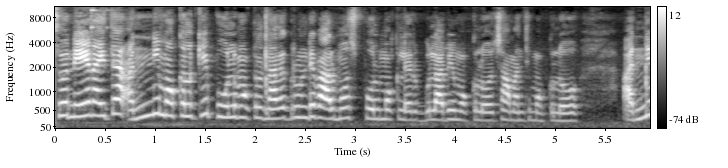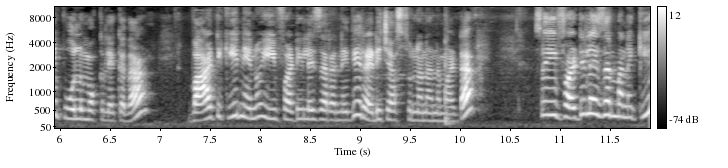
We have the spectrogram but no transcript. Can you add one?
సో నేనైతే అన్ని మొక్కలకి పూల మొక్కలు నా దగ్గర ఉండేవి ఆల్మోస్ట్ పూల మొక్కలు గులాబీ మొక్కలు చామంతి మొక్కలు అన్ని పూల మొక్కలే కదా. వాటికి నేను ఈ ఫర్టిలైజర్ అనేది రెడీ చేస్తున్నాను అనమాట సో ఈ ఫర్టిలైజర్ మనకి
